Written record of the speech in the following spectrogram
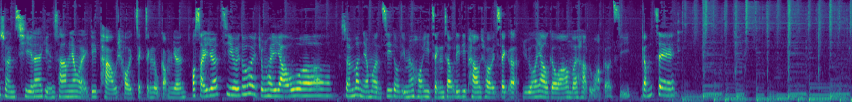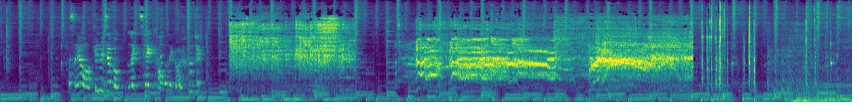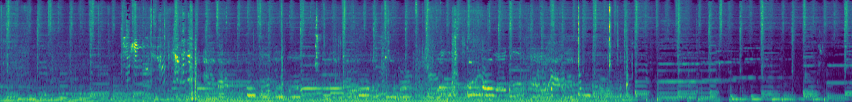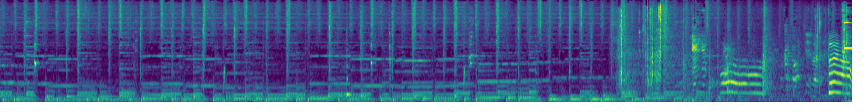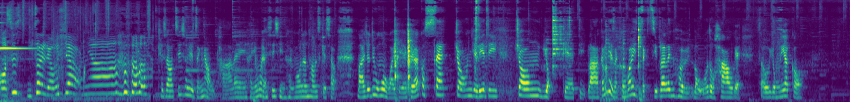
上次呢件衫因為啲泡菜漬整到咁樣，我洗咗一次佢都係仲係有啊！想問有冇人知道點樣可以整走呢啲泡菜漬啊？如果有嘅話，可唔可以下邊話俾我知？感謝。死我！跟住之後個瀝青同我哋講。再留下呀！其實我之所以整牛扒咧，係因為之前去 Modern House 嘅時候買咗啲好無謂嘅嘢，佢有一個 set 裝嘅呢一啲裝肉嘅碟啦。咁其實佢可以直接咧拎去爐嗰度烤嘅，就用呢一個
